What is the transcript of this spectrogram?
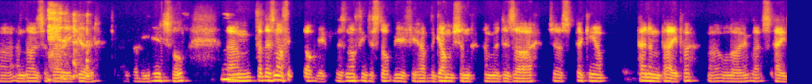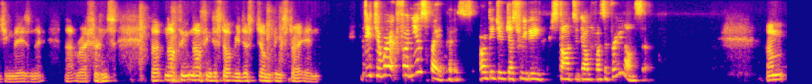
uh, and those are very good, and very useful. Mm. Um, but there's nothing to stop you. There's nothing to stop you if you have the gumption and the desire. Just picking up pen and paper, uh, although that's aging me, isn't it? That reference, but nothing, nothing to stop you just jumping straight in. Did you work for newspapers, or did you just really started off as a freelancer? Um,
